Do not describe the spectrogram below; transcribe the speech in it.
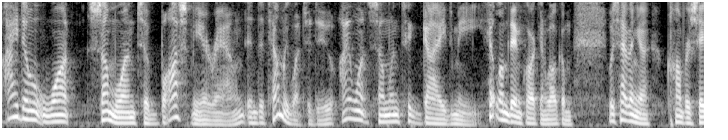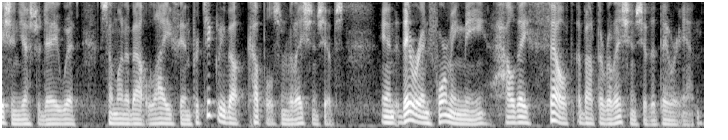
I don't want someone to boss me around and to tell me what to do. I want someone to guide me. Hello, I'm Dan Clark and welcome. I was having a conversation yesterday with someone about life and particularly about couples and relationships. And they were informing me how they felt about the relationship that they were in.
